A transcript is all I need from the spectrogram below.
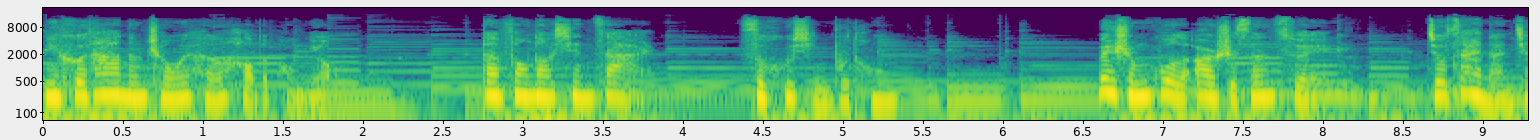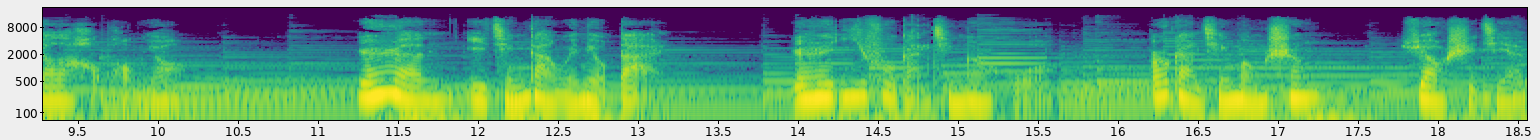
你和他能成为很好的朋友，但放到现在，似乎行不通。为什么过了二十三岁，就再难交到好朋友？人人以情感为纽带，人人依附感情而活，而感情萌生需要时间，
